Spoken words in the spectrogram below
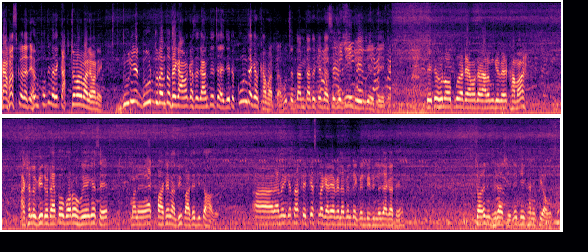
ফেমাস করে দিই আমি প্রতিবারে কাস্টমার বাড়ে অনেক। দূরে, দূর দূরান্ত থেকে আমার কাছে জানতে চাই যে এটা কোন জায়গার খাবারটা, বুঝছেন? তো আমি তাদেরকে মেসেজ দিয়ে দিই যে এটা তো এটা হলো পুরাটাই আমাদের আলমগীর বেড়ের খামার। আসলে ভিডিওটা এত বড় হয়ে গেছে মানে এক পার্টে না, দুই পার্টে দিতে হবে। আর আমেরিকাতে আসলে টেসলা গাড়ি অ্যাভেলেবেল দেখবেন বিভিন্ন জায়গাতে। চলেন ঘুরে আসি, দেখি এখানে কি অবস্থা।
